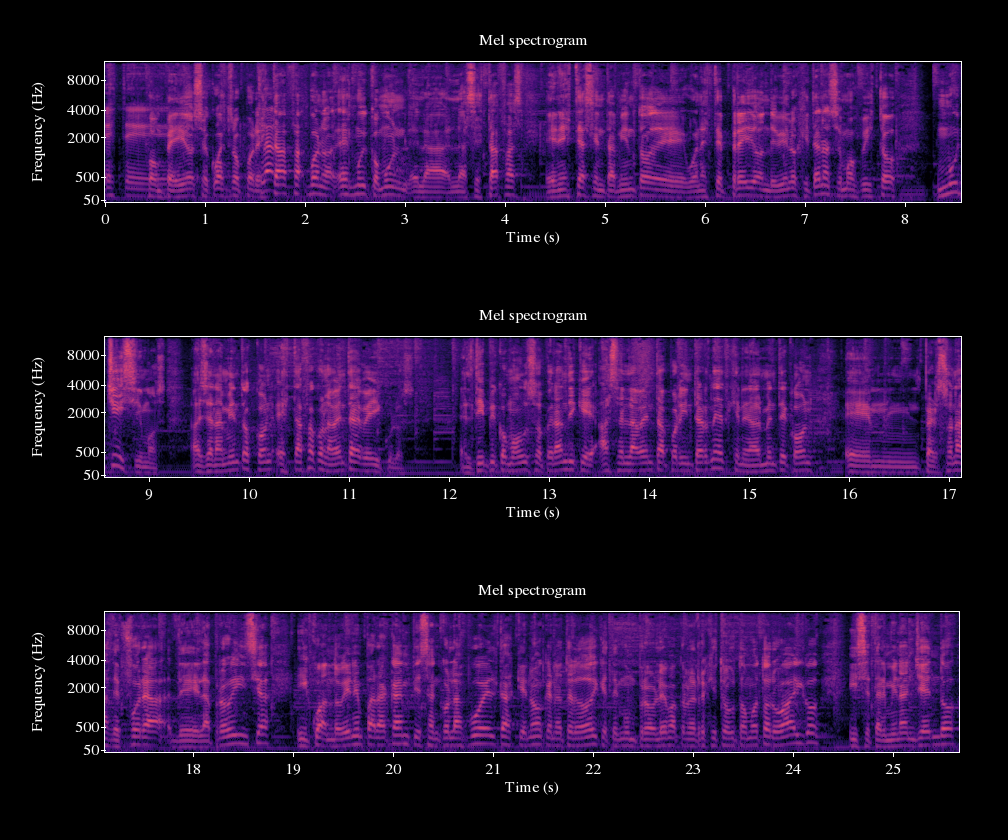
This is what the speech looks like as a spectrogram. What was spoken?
este, Con pedido de secuestro por estafa. Bueno, es muy común eh, las estafas en este asentamiento de, o en este predio donde viven los gitanos. Hemos visto muchísimos allanamientos con estafa con la venta de vehículos el típico modus operandi que hacen la venta por internet, generalmente con em, personas de fuera de la provincia, y cuando vienen para acá empiezan con las vueltas, que no, que no te lo doy, que tengo un problema con el registro automotor o algo, y se terminan yendo,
